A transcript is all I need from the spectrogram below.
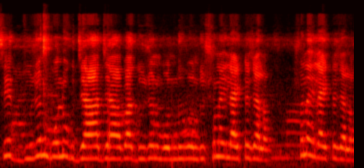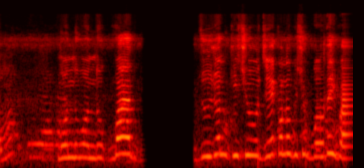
সে দুজন বলুক, যা যা, বা দুজন বন্ধু বন্ধু শোনাই লাইটটা জ্বালাও শোনাই লাইটটা জ্বালাও, মা। বন্ধু বন্ধু, বা দুজন কিছু, যে কোনো কিছু বলতেই পারে,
